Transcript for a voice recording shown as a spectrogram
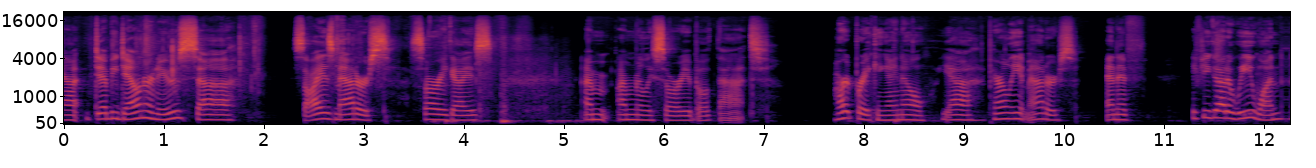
Yeah, Debbie Downer news. Uh, size matters. Sorry, guys. I'm I'm really sorry about that. Heartbreaking, I know. Yeah, apparently it matters. And if if you got a wee one,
